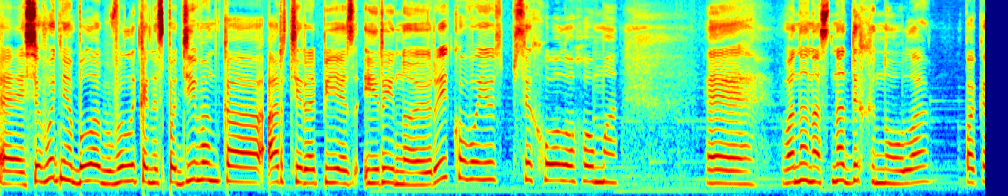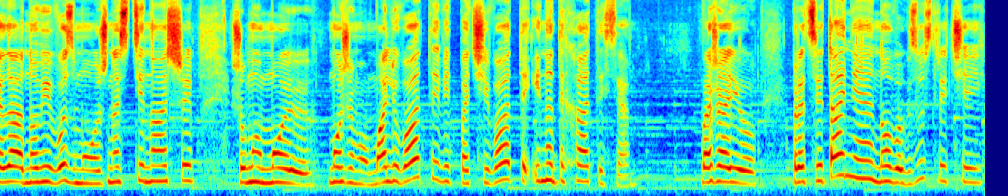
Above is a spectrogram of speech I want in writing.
Е, Сьогодні була велика несподіванка арт-терапія з Іриною Риковою, психологом. Е, Вона нас надихнула, показала нові можливості наші, що ми можемо малювати, відпочивати і надихатися. Бажаю процвітання, нових зустрічей.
